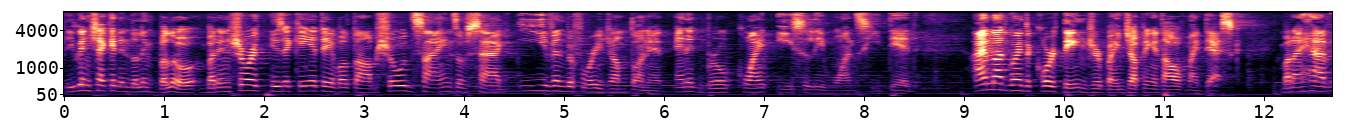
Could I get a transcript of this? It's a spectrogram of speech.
You can check it in the link below, but in short, his IKEA tabletop showed signs of sag even before he jumped on it, and it broke quite easily once he did. I'm not going to court danger by jumping on top of my desk, but I have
